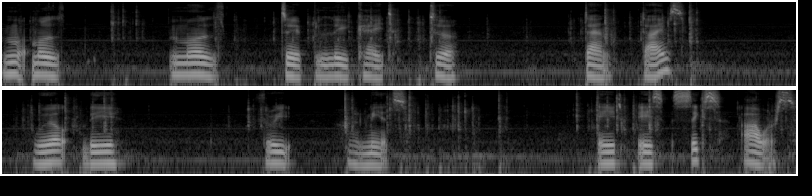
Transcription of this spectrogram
mul multiplicate to 10 times will be 300 minutes. It is 6 hours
